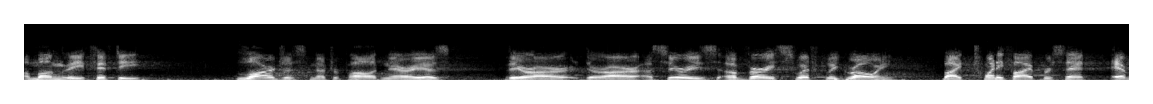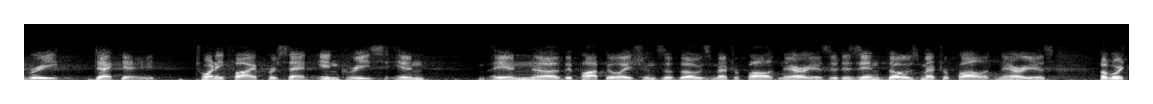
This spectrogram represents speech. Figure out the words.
among the 50 largest metropolitan areas, there are, there are a series of very swiftly growing by 25 percent every decade, 25 percent increase in, in uh, the populations of those metropolitan areas. It is in those metropolitan areas, of which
